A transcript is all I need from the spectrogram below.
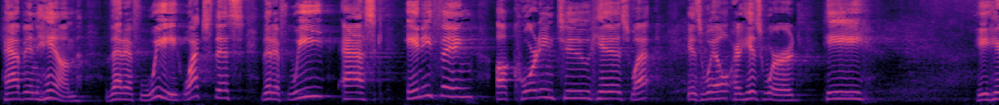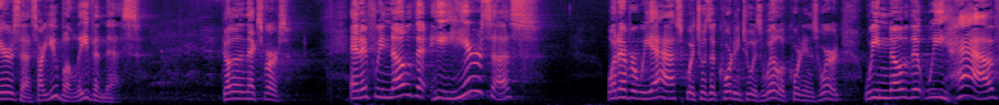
have in Him that if we, watch this, that if we ask anything according to his what? His will or his word, he he hears us. Are you believing this? Go to the next verse. And if we know that he hears us, whatever we ask, which was according to his will, according to his word, we know that we have,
